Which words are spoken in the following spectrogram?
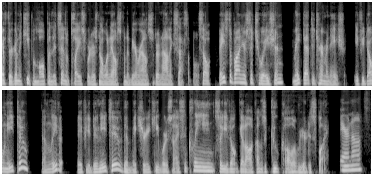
if they're going to keep them open, it's in a place where there's no one else going to be around, so they're not accessible. So, based upon your situation, make that determination. If you don't need to, then leave it. If you do need to, then make sure your keyboard is nice and clean so you don't get all kinds of gook all over your display. Fair enough.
